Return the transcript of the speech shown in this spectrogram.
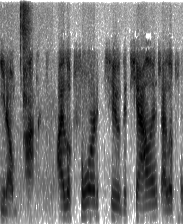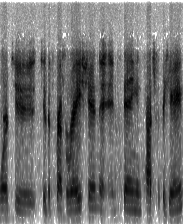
you know, I, I look forward to the challenge. I look forward to to the preparation and staying in touch with the game.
